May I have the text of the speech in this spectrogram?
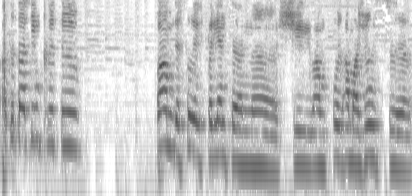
atâta timp cât uh, am destul de experiență în, uh, și am, fost, am ajuns uh,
